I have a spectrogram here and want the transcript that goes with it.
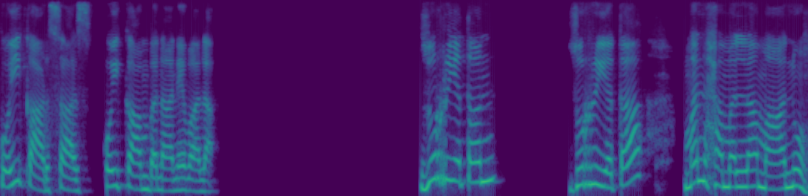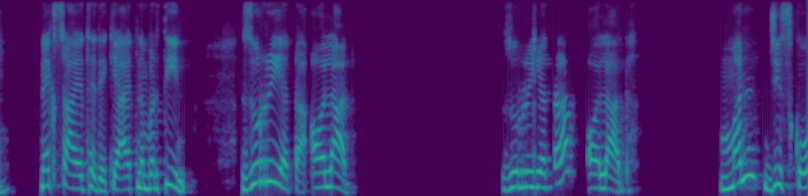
کوئی کارساز، کوئی کام بنانے والا۔ ضروریتن ضروریتا من حملنا مانو نیکسٹ آئے تھے دیکھیے، آیت نمبر تین. ضروریتا اولاد. ضروریتا اولاد. من جس کو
